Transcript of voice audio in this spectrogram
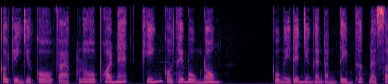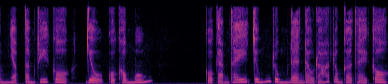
Câu chuyện giữa cô và Chloe Poinet khiến cô thấy buồn nôn. Cô nghĩ đến những hình ảnh tiềm thức đã xâm nhập tâm trí cô dù cô không muốn. Cô cảm thấy chúng rung lên đâu đó trong cơ thể cô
